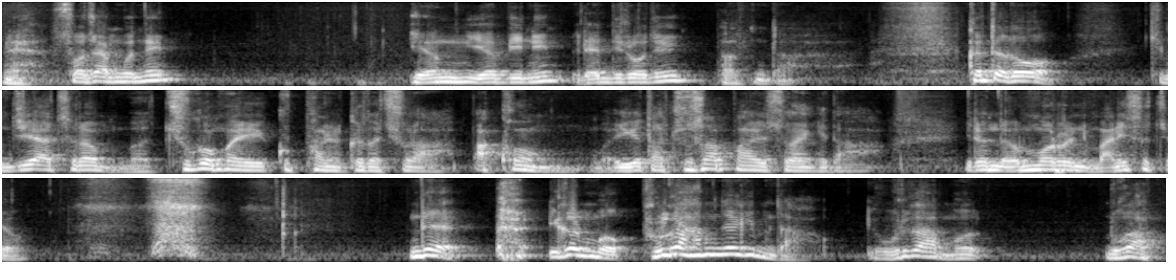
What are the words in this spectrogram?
네, 소장군님, 영여비님, 랜디로드님 반갑습니다. 그때도 김지아처럼 뭐 죽음의 구판을 걷어주라, 빠콩, 뭐 이게 다 주사파의 소행이다. 이런 음모론이 많이 있었죠. 근데 이건 뭐 불가항력입니다. 우리가 뭐 누가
